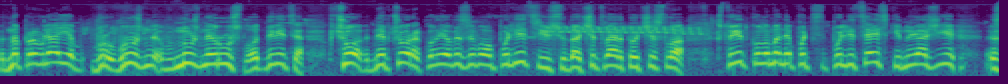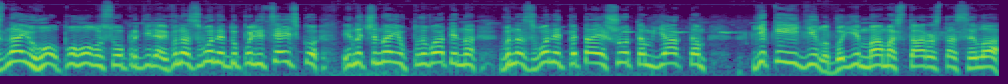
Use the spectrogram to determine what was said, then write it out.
направляє в, ру- в, ружне, в нужне русло. От дивіться, вчора, не вчора, коли я визивав поліцію сюди, 4 числа, стоїть коло мене поліцейський, ну я ж її знаю по голосу оприділяю. Вона дзвонить до поліцейського і починає впливати на. Вона дзвонить, питає, що там, як там. Яке її діло? Бо її мама староста села.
